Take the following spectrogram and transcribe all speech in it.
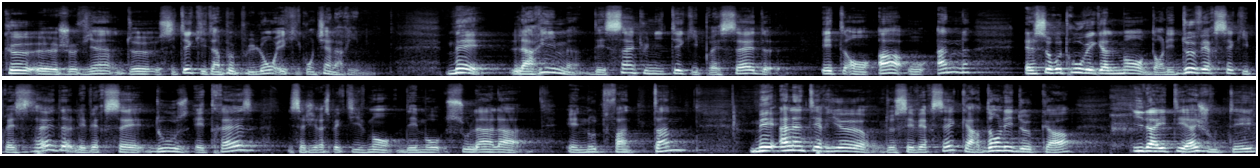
que euh, je viens de citer, qui est un peu plus long et qui contient la rime. Mais la rime des cinq unités qui précèdent est en A ou An. Elle se retrouve également dans les deux versets qui précèdent, les versets 12 et 13. Il s'agit respectivement des mots Sulala et Nutfatan. Mais à l'intérieur de ces versets, car dans les deux cas, il a été ajouté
